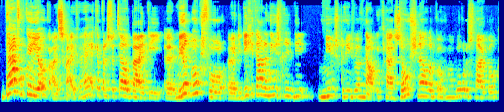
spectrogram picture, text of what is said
daarvoor kun je je ook uitschrijven. Hè? Ik heb wel eens verteld bij die uh, mailbox voor uh, die digitale nieuwsbrieven, die nieuwsbrieven. Nou, ik ga zo snel dat ik over mijn woorden struikel.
